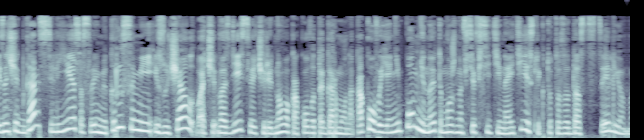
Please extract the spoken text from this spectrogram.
И, значит, Ганс Селье со своими крысами изучал воздействие очередного какого-то гормона. Какого я не помню, но это можно все в сети найти, если кто-то задаст целью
